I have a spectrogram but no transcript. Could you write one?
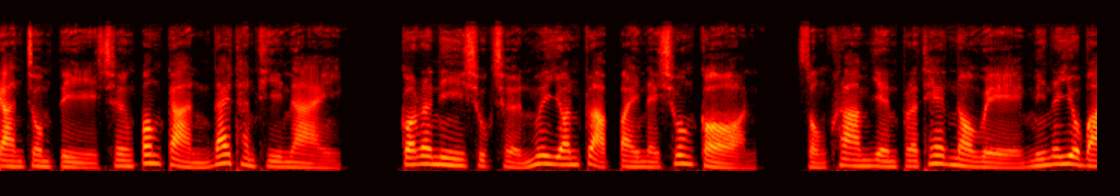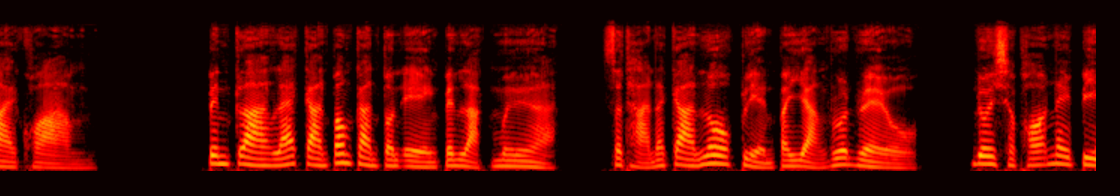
การโจมตีเชิงป้องกันได้ทันทีใน กรณีฉุกเฉินเมื่อย้อนกลับไปในช่วงก่อน สงครามเย็นประเทศนอร์เวย์มีนโยบายความ เป็นกลางและการป้องกันตนเองเป็นหลักเมื่อ สถานการณ์โลกเปลี่ยนไปอย่างรวดเร็ว โดยเฉพาะในปี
